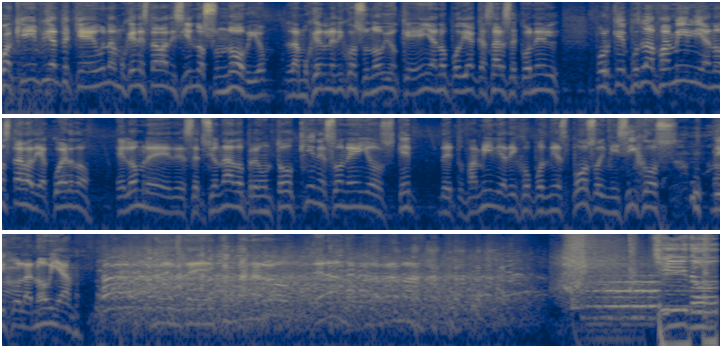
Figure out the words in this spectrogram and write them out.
Joaquín, fíjate que una mujer estaba diciendo a su novio, la mujer le dijo a su novio que ella no podía casarse con él porque pues la familia no estaba de acuerdo. El hombre decepcionado preguntó, ¿quiénes son ellos? ¿Qué de tu familia? Dijo, pues mi esposo y mis hijos, dijo la novia. Desde Quintana Roo, era la Chido,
